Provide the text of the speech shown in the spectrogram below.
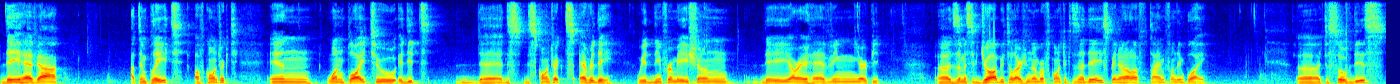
they have a, a template of contract and one employee to edit the, this, this contracts every day with the information they are having in ERP. Uh, it's a massive job with a large number of contracts in a day, spending a lot of time from the employee. Uh, to solve this,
